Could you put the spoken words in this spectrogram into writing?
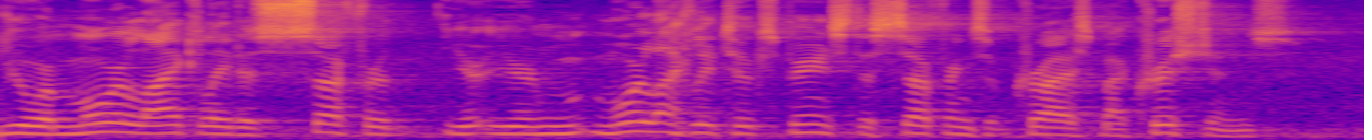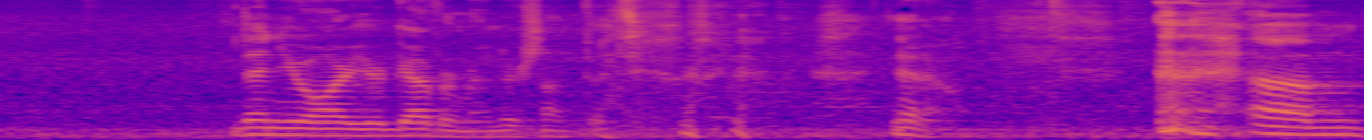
you are more likely to suffer, you're, you're, more likely to experience the sufferings of Christ by Christians than you are your government or something. you know. um,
